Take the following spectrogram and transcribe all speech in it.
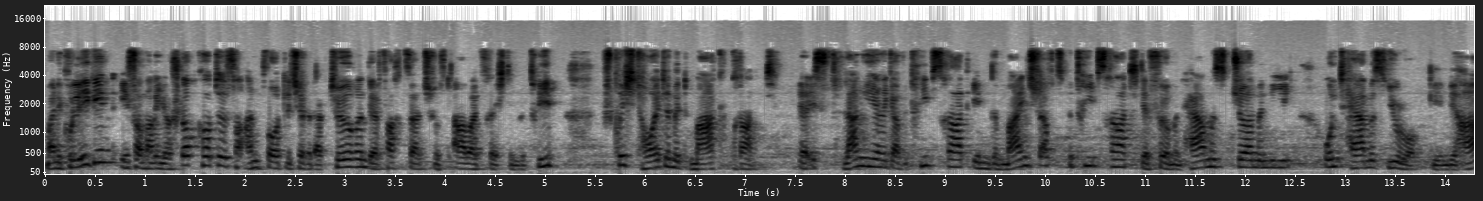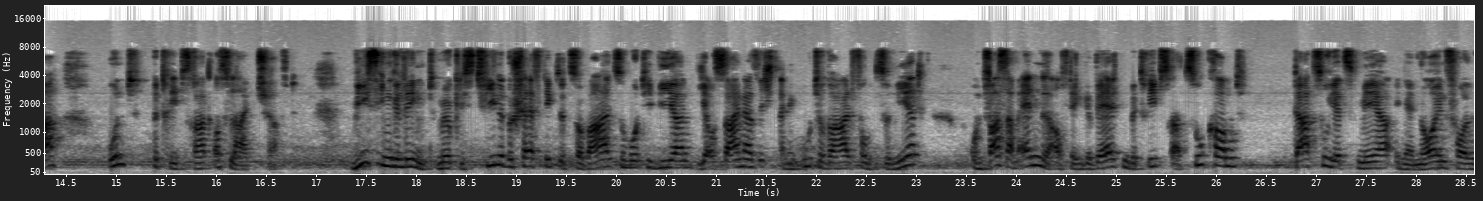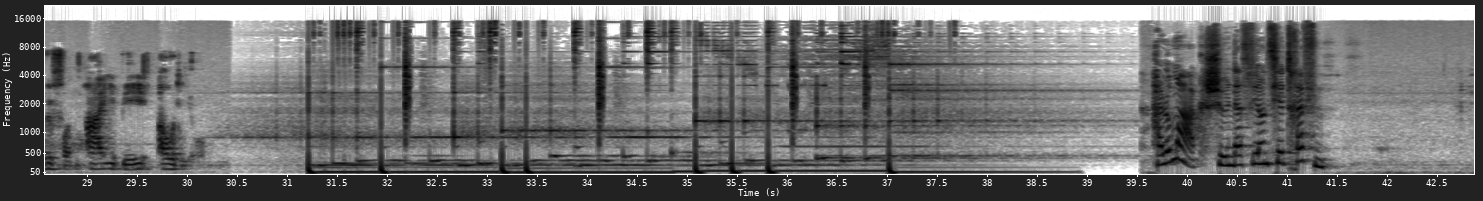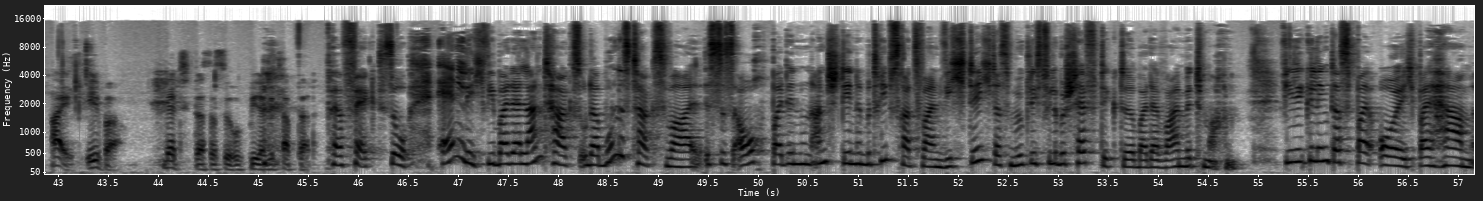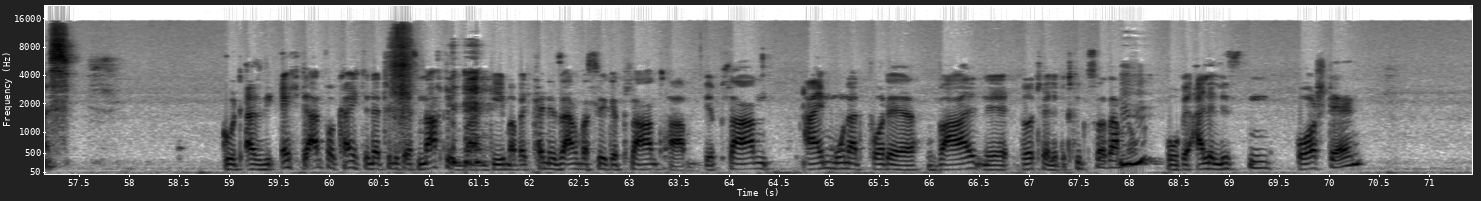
Meine Kollegin Eva Maria Stoppkotte, verantwortliche Redakteurin der Fachzeitschrift Arbeitsrecht im Betrieb, spricht heute mit Marc Brandt. Er ist langjähriger Betriebsrat im Gemeinschaftsbetriebsrat der Firmen Hermes Germany und Hermes Europe GmbH und Betriebsrat aus Leidenschaft. Wie es ihm gelingt, möglichst viele Beschäftigte zur Wahl zu motivieren, wie aus seiner Sicht eine gute Wahl funktioniert und was am Ende auf den gewählten Betriebsrat zukommt, dazu jetzt mehr in der neuen Folge von AIB Audio. Hallo Marc, schön, dass wir uns hier treffen. Hi, Eva nett, dass das so wieder geklappt hat. Perfekt. So, ähnlich wie bei der Landtags- oder Bundestagswahl ist es auch bei den nun anstehenden Betriebsratswahlen wichtig, dass möglichst viele Beschäftigte bei der Wahl mitmachen. Wie gelingt das bei euch, bei Hermes? Gut, also die echte Antwort kann ich dir natürlich erst nach den Wahlen geben, aber ich kann dir sagen, was wir geplant haben. Wir planen einen Monat vor der Wahl eine virtuelle Betriebsversammlung, mhm. wo wir alle Listen vorstellen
